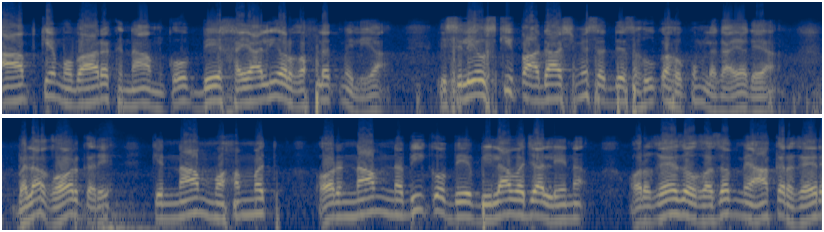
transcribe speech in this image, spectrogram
आपके मुबारक नाम को बेख्याली और गफलत में लिया। इसलिए उसकी पादाश में सद सहू का हुक्म लगाया गया। भला गौर करे कि नाम मोहम्मद और नाम नबी को बेबिला वजह लेना और गैज व गज़ब में आकर गैर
